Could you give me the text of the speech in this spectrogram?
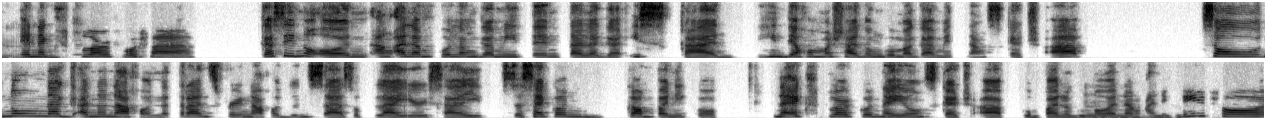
mm-hmm. in-explore ko siya. Kasi noon, ang alam ko lang gamitin talaga is CAD. Hindi ako masyadong gumagamit ng SketchUp. So, nung nag-ano na ako, na-transfer na ako dun sa supplier side, sa second company ko, na-explore ko na yung SketchUp, kung paano gumawa mm-hmm. ng animation,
